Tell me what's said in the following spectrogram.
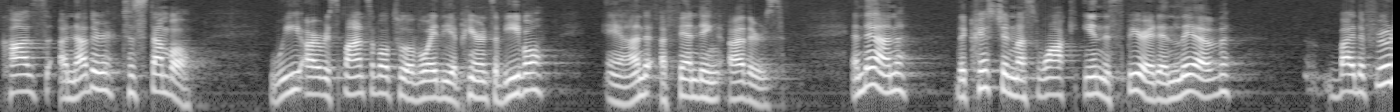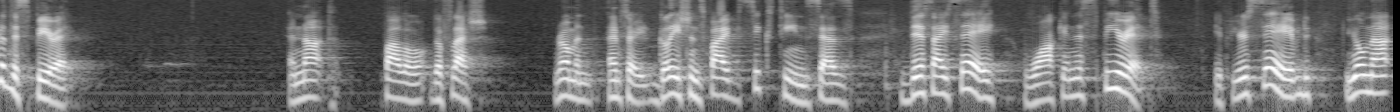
cause another to stumble. We are responsible to avoid the appearance of evil and offending others. And then the Christian must walk in the Spirit and live by the fruit of the Spirit and not follow the flesh. Roman, I'm sorry, Galatians 5:16 says, "This I say, walk in the spirit." If you're saved, you'll not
